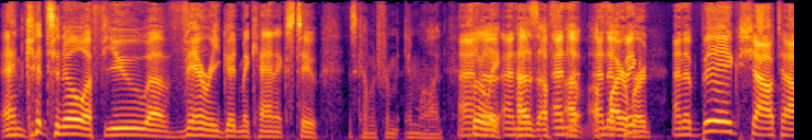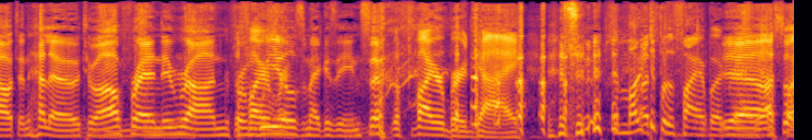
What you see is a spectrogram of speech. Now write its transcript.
and get to know a few uh, very good mechanics too. This coming from Imran. Clearly and has a, and a, a and Firebird. big, and a big shout out and hello to our friend Imran from Firebird. Wheels magazine. So the Firebird guy. The multiple Firebird. yeah, guy. Yeah, I saw I,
